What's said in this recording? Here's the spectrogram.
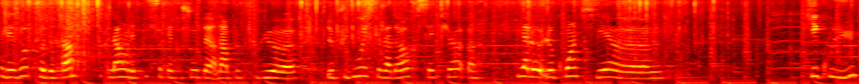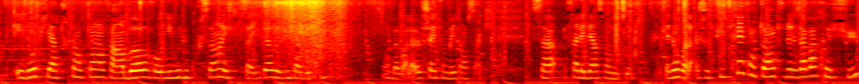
des autres draps, là on est plus sur quelque chose d'un peu plus, de plus doux. Et ce que j'adore, c'est que il y a le, coin qui est qui est cousu et donc il y a tout un coin, enfin un bord au niveau du coussin et je trouve ça hyper joli comme aussi. Et ben voilà, le chat est tombé dans le sac. Ça, fallait bien s'en douter. Et donc voilà, je suis très contente de les avoir reçus.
